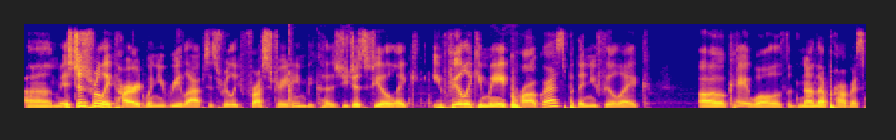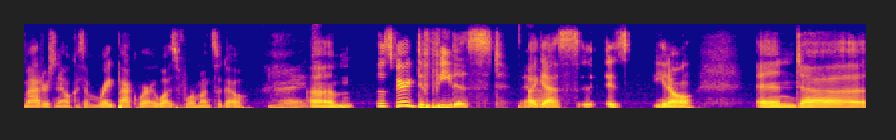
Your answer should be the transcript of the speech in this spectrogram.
um, it's just really hard when you relapse. It's really frustrating because you just feel like you feel like you made progress, but then you feel like, oh, okay, well, none of that progress matters now because I'm right back where I was four months ago. Right. Um, so it's very defeatist, yeah. I guess. Is you know, and uh,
